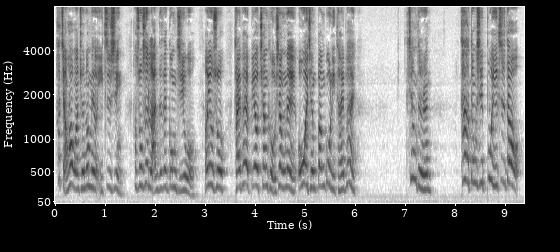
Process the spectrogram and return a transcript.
他讲话完全都没有一致性，他说是蓝的在攻击我，然后又说台派不要枪口向内，我以前帮过你台派，这样的人，他的东西不一致到，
